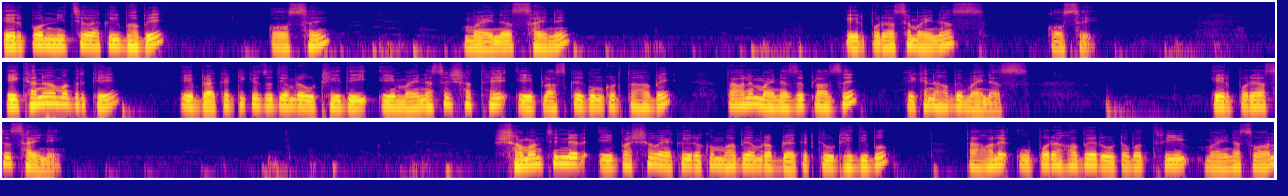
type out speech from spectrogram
এরপর নিচেও একইভাবে কসে মাইনাস সাইনে, এরপরে আছে মাইনাস কসে এখানেও আমাদেরকে এই ব্র্যাকেটটিকে যদি আমরা উঠিয়ে দিই এই মাইনাসের সাথে এই প্লাসকে গুণ করতে হবে, তাহলে মাইনাসে প্লাসে এখানে হবে মাইনাস। এরপরে আছে সাইনে। সমান চিহ্নের এই পাশেও একই রকমভাবে আমরা ব্র্যাকেটকে উঠিয়ে দিব, তাহলে উপরে হবে root over three minus one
